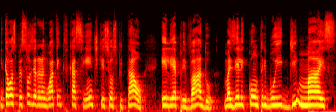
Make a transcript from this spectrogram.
Então, as pessoas de Araranguá têm que ficar cientes que esse hospital, ele é privado, mas ele contribui demais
